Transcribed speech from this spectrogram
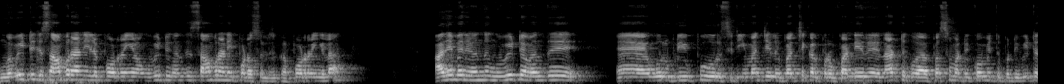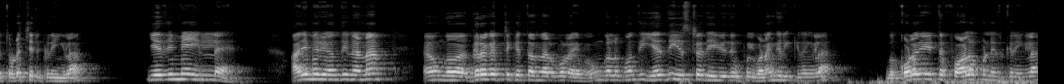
உங்கள் வீட்டுக்கு சாம்பிராணியில் போடுறீங்களா? உங்கள் வீட்டுக்கு வந்து சாம்பிராணி போட சொல்லியிருக்கேன் போடுறீங்களா? அதே மாதிரி வந்து உங்கள் வீட்டை வந்து ஒரு இப்படி உப்பு ஒரு சிட்டி மஞ்சள் பச்சை கற்பூரம் பன்னீர் நாட்டு பசுமாட்டு கோமித்து போட்டு வீட்டை துடைச்சிருக்கிறீங்களா? எதுவுமே இல்லை. அதே மாதிரி வந்து என்னென்னா உங்கள் கிரகத்துக்கு தந்தார் போல் உங்களுக்கு வந்து எது இஷ்ட தெய்வத்தை போய் வணங்கிருக்கிறீங்களா உங்கள் குலதெய்வத்தை ஃபாலோ பண்ணியிருக்கிறீங்களா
